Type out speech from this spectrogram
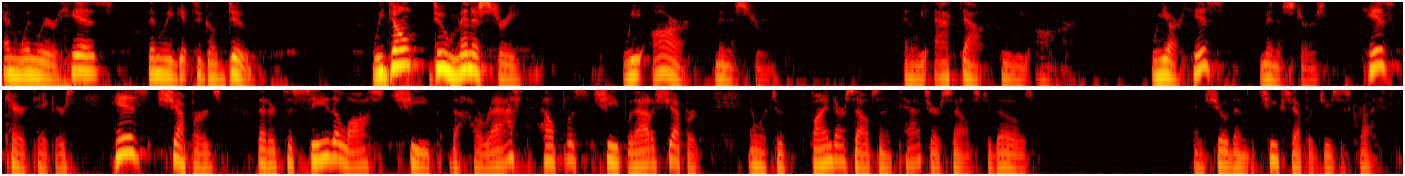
And when we're His, then we get to go do. We don't do ministry, we are ministry. And we act out who we are. We are His ministers, His caretakers, His shepherds that are to see the lost sheep, the harassed, helpless sheep without a shepherd, and we're to find ourselves and attach ourselves to those and show them the chief shepherd, Jesus Christ.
